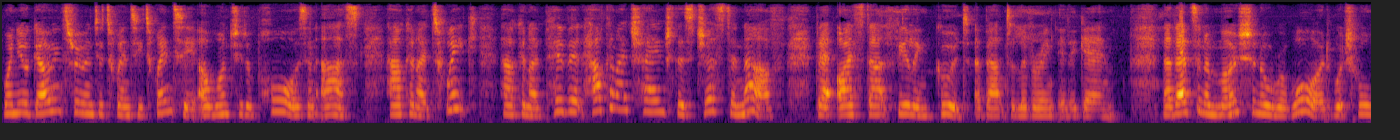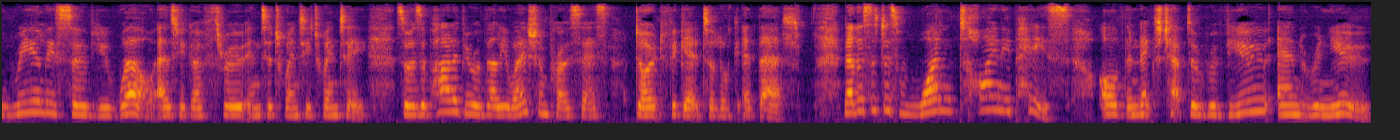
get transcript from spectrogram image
when you're going through into 2020, I want you to pause and ask, how can I tweak? How can I pivot? How can I change this just enough that I start feeling good about delivering it again? Now that's an emotional reward which will really serve you well as you go through into 2020. So, as a part of your evaluation process, don't forget to look at that. Now, this is just one tiny piece of the next chapter review and renew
